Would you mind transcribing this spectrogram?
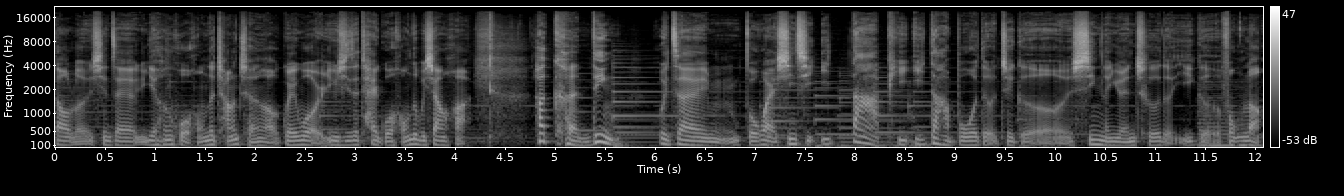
到了现在也很火红的长城啊、Great Wall，尤其在泰国红的不像话。它肯定会在国外兴起一大批、一大波的这个新能源车的一个风浪。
